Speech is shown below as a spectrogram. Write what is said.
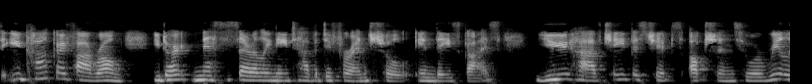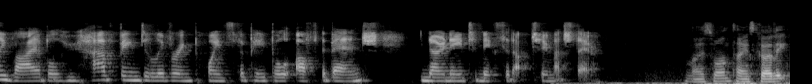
that you can't go far wrong. You don't necessarily need to have a differential in these guys. You have cheapest chips options who are really viable, who have been delivering points for people off the bench. No need to mix it up too much there. Nice one, thanks, Kylie.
